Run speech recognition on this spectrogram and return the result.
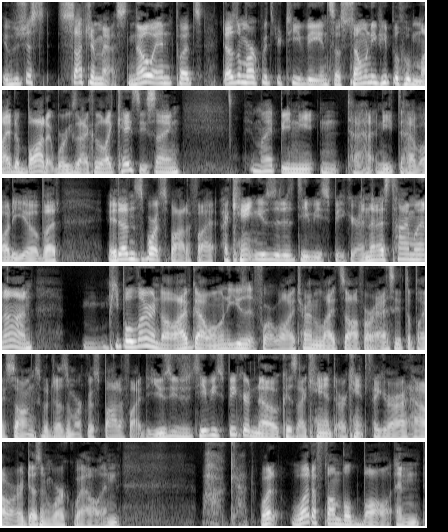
It was just such a mess. No inputs, doesn't work with your TV, and so so many people who might have bought it were exactly like Casey saying, it might be neat to ha- neat to have audio, but it doesn't support Spotify. I can't use it as a TV speaker. And then as time went on, people learned, oh, I've got one. Want to use it for. Well, I turn the lights off or I ask it to play songs, but it doesn't work with Spotify. To use your TV speaker, no, because I can't or can't figure out how or it doesn't work well. And oh god, what what a fumbled ball. And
